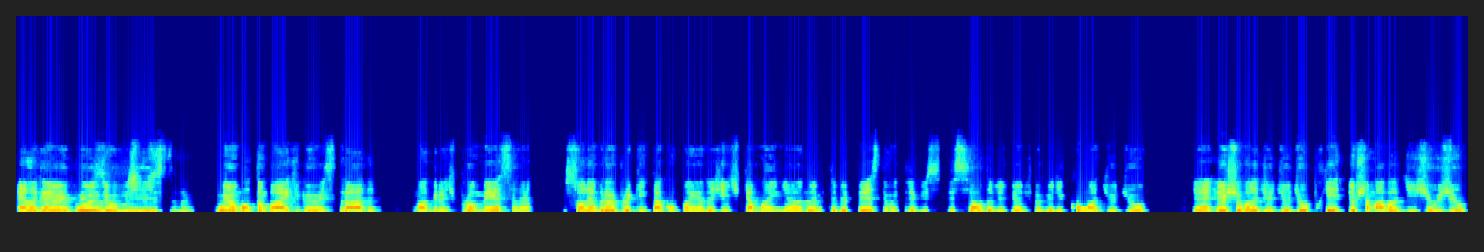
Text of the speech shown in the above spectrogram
Ela ganhou em Búzios, eu vi isso. Né? Ganhou mountain bike, ganhou estrada, uma grande promessa, né? E só lembrando para quem está acompanhando a gente que amanhã no MTV PES tem uma entrevista especial da Viviane Faveri com a Juju, é, eu chamo ela de Juju porque eu chamava ela de Juju.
